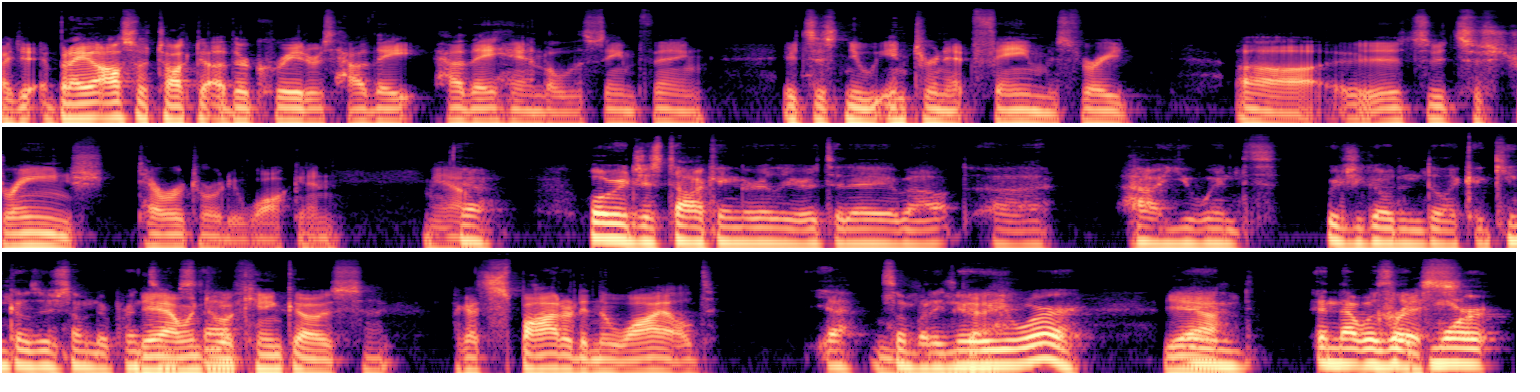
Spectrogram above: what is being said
I ju- but I also talk to other creators how they how they handle the same thing. It's this new internet fame. It's very. Uh, it's it's a strange territory to walk in. Yeah. Yeah. Well, we were just talking earlier today about uh, how you went. Would you go into like a Kinkos or something to print Yeah, I went stuff? to a Kinkos. I got spotted in the wild. yeah, somebody This knew who you were. Yeah. and and that was Chris. like more.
